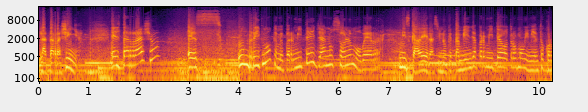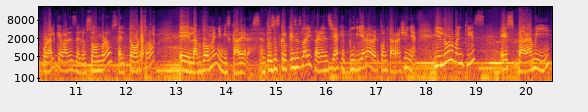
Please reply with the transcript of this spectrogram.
La tarrachiña. El tarracho es un ritmo que me permite ya no solo mover mis caderas, sino que también ya permite otro movimiento corporal que va desde los hombros, el torso, el abdomen y mis caderas. Entonces creo que esa es la diferencia que pudiera haber con Tarrachiña. Y el Urban Kiss es para mí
